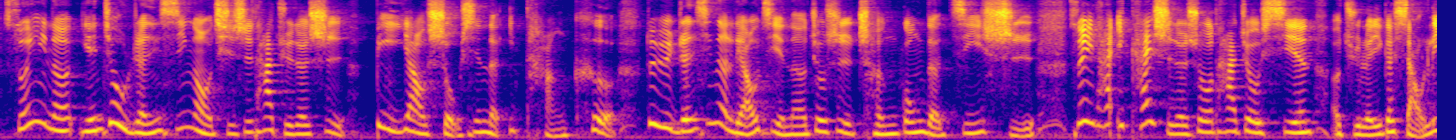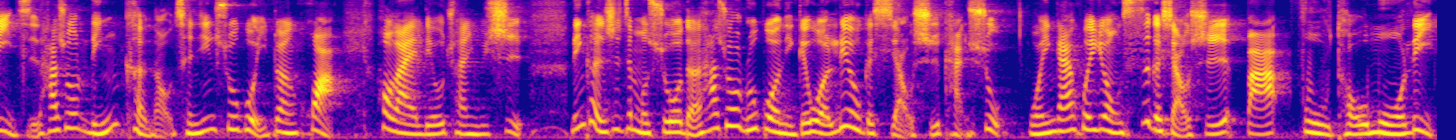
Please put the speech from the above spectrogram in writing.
所以呢，研究人心哦，其实他觉得是。必要首先的一堂课，对于人心的了解呢，就是成功的基石。所以他一开始的时候，他就先呃举了一个小例子。他说，林肯哦曾经说过一段话，后来流传于世。林肯是这么说的：他说，如果你给我六个小时砍树，我应该会用四个小时把斧头磨利。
